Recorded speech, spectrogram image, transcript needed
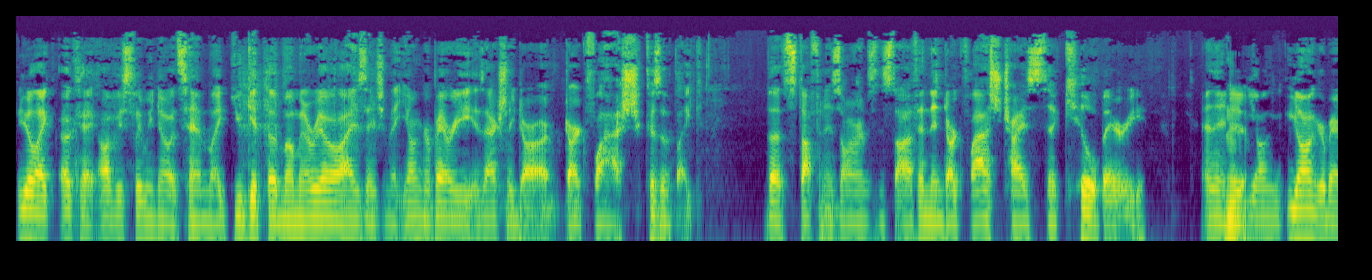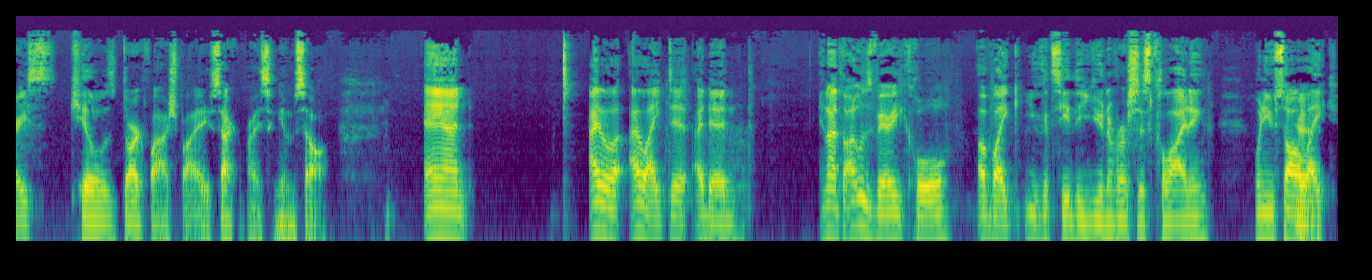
you're like, okay, obviously we know it's him. Like you get the moment of realization that younger Barry is actually Dark Dark Flash because of like the stuff in his arms and stuff, and then Dark Flash tries to kill Barry, and then Yeah. young younger Barry kills Dark Flash by sacrificing himself, and I I liked it. I did and I thought it was very cool. Of like you could see the universes colliding when you saw Yeah. like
